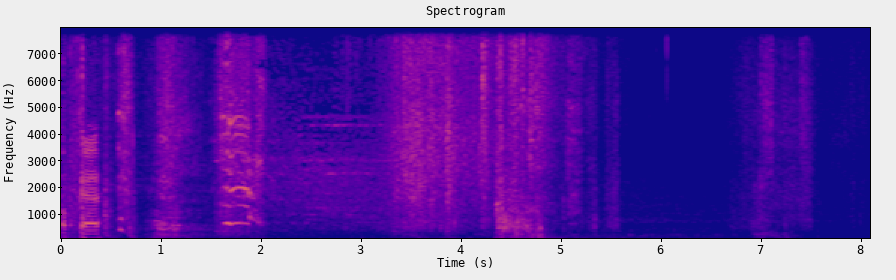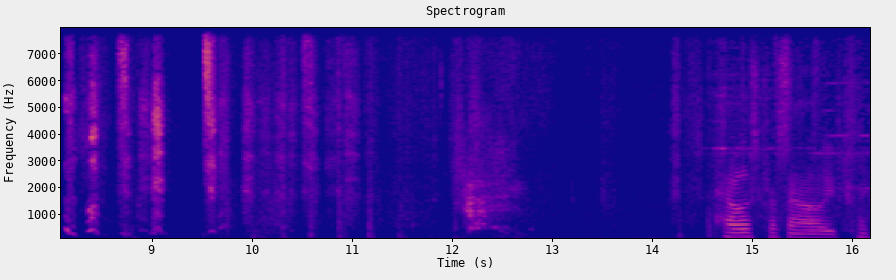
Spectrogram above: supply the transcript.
Okay. This personality tra-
